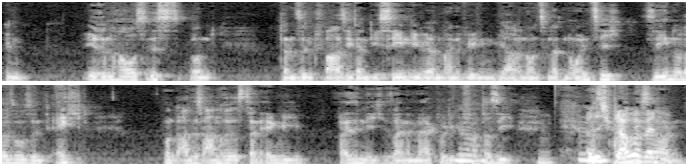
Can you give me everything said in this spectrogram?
im Irrenhaus ist und dann sind quasi dann die Szenen, die wir meinetwegen im Jahre 1990 sehen oder so, sind echt und alles andere ist dann irgendwie weiß ich nicht, seine merkwürdige ja. Fantasie. Hm. Also das ich glaube, wenn,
